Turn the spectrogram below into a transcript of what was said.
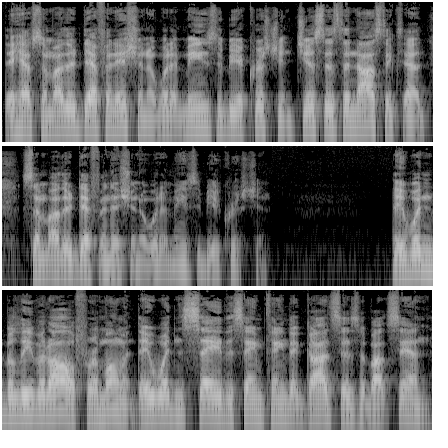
They have some other definition of what it means to be a Christian, just as the Gnostics had some other definition of what it means to be a Christian. They wouldn't believe at all for a moment. They wouldn't say the same thing that God says about sin.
